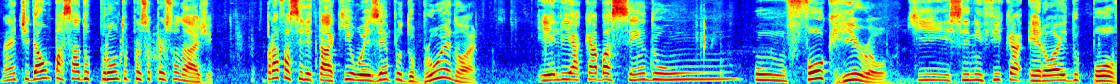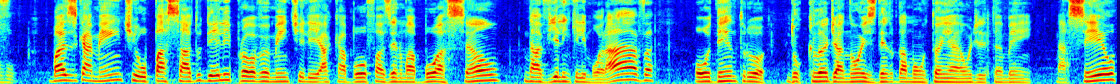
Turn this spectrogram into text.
né? Te dá um passado pronto para o seu personagem. Para facilitar aqui o exemplo do Bruenor, ele acaba sendo um, um folk hero, que significa herói do povo basicamente o passado dele, provavelmente ele acabou fazendo uma boa ação na vila em que ele morava, ou dentro do clã de anões dentro da montanha onde ele também nasceu.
